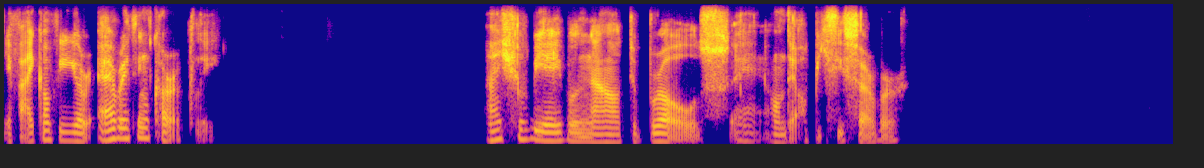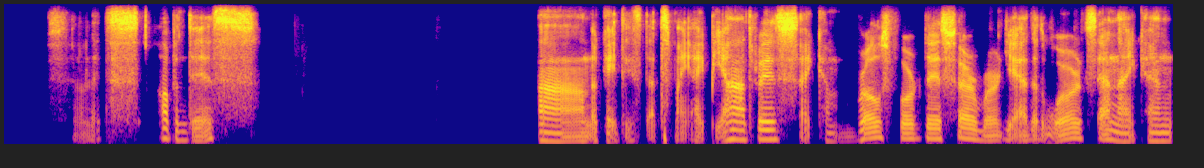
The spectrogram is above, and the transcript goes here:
if I configure everything correctly, I should be able now to browse uh, on the OPC server. So let's open this. And okay, this that's my IP address. I can browse for the server. Yeah, that works. And I can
